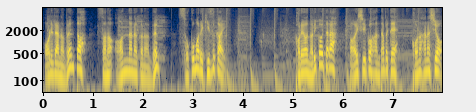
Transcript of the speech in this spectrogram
俺らの分とその女の子の分そこまで気遣いこれを乗り越えたら美味しいご飯食べてこの話を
